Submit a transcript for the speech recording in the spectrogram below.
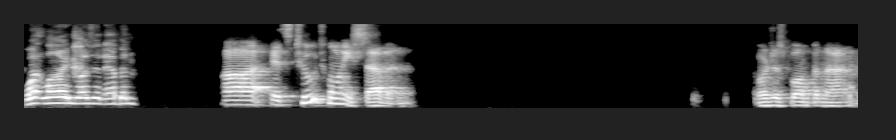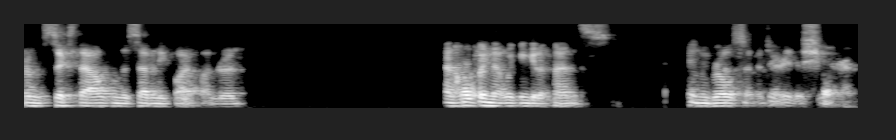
What line was it, Eben? Uh, it's 227. We're just bumping that from six thousand to seventy-five hundred. And hoping that we can get a fence in Grove Cemetery this year.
